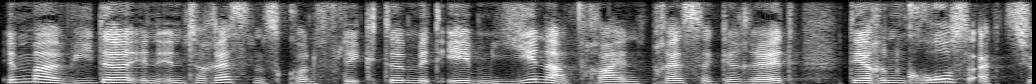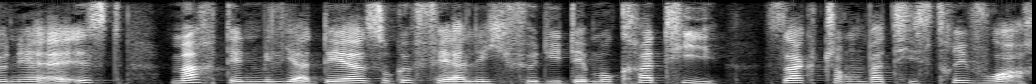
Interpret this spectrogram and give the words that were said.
immer wieder in Interessenskonflikte mit eben jener freien Presse gerät, deren Großaktionär er ist, macht den Milliardär so gefährlich für die Demokratie sagt Jean-Baptiste Rivoire.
